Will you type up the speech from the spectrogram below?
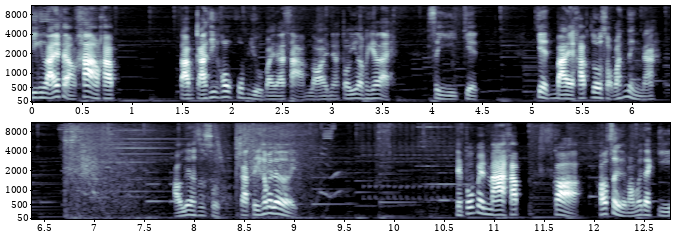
ยิงไลฟ์ฝั่งข้ามครับ ตามการที่ควบคุมอยู่ใบละสามร้อยนะตัวนี้เราเพียงเท่าไหร่สี่เจ็ดเจ็ดใบครับโดนสองพันหนึ่งนะ เอาเรื่องสุดๆกัดตีเข้าไปเลยเสร็จปุ๊บเป็นมาครับ ก็เขาเสิร์ฟมาเมื่อตะกี้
